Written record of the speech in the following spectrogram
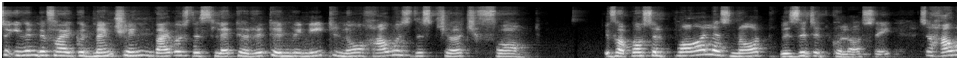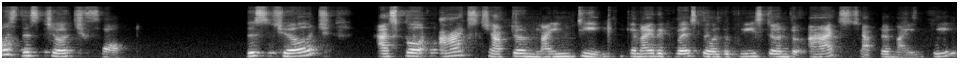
So even before I could mention why was this letter written, we need to know how was this church formed. If Apostle Paul has not visited Colossae, so how was this church formed? This church, as per Acts chapter 19, can I request you all to please turn to Acts chapter 19?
